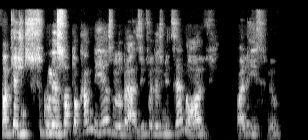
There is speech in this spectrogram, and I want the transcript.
Só que a gente começou a tocar mesmo no Brasil, foi 2019. Olha isso, meu.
